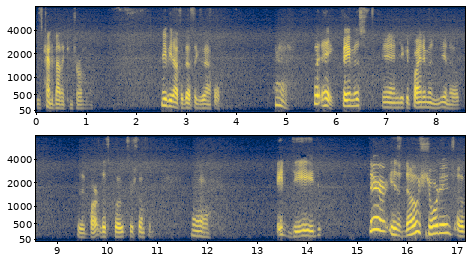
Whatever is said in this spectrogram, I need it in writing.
was kind of out of control? Maybe not the best example. But hey, famous, and you could find him in, you know, the Bartlett's quotes or something. Uh, indeed, there is no shortage of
